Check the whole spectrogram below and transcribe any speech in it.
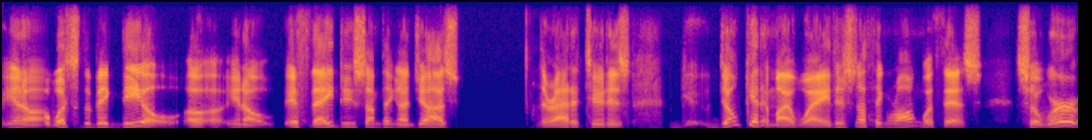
You know, what's the big deal? Uh, uh you know, if they do something unjust, their attitude is, "Don't get in my way. There's nothing wrong with this." So we're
